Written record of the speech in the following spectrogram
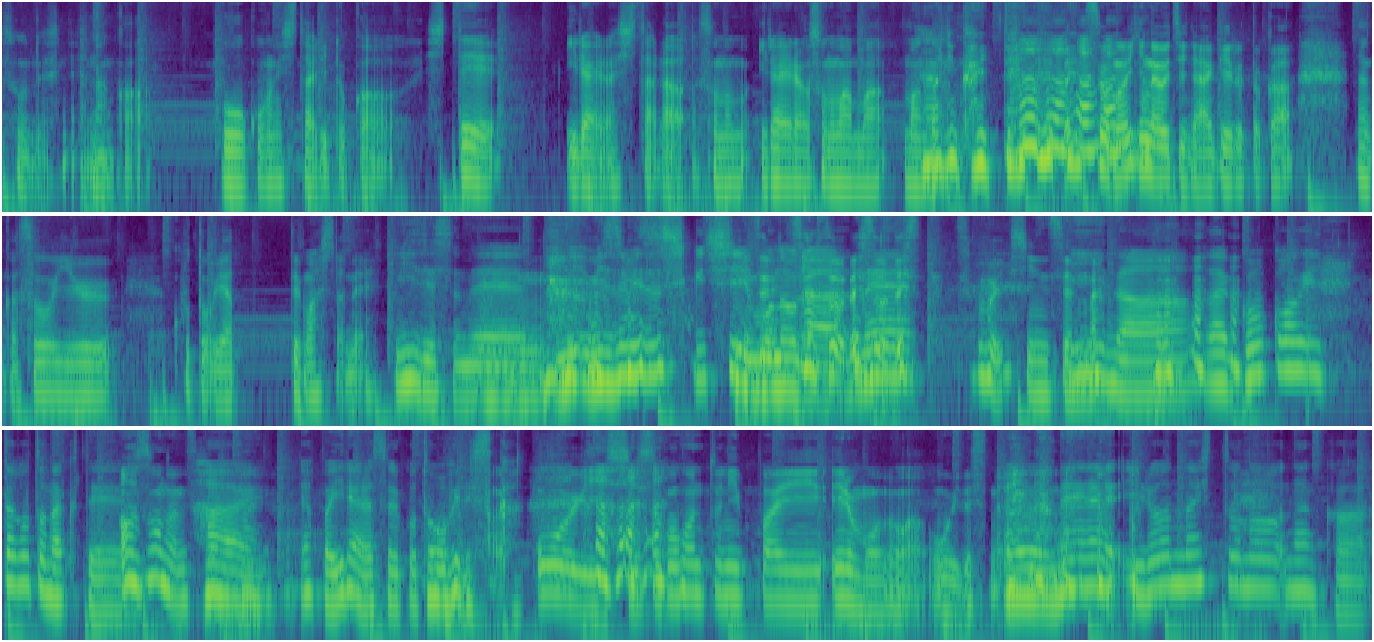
そうですねなんか合コンしたりとかしてイライラしたらそのイライラをそのまま漫画に書いて その日のうちにあげるとかなんかそういうことをやってましたね。いいですね、うん。みみずみずしいものが そうですそうでねす。すごい新い鮮な。いな。なんか合コン行ったことなくて。あそうなんですか。はい、やっぱイライラすること多いですか。多いしすごい本当にいっぱい得るものは多いですね。うんね、いろんな人のなんか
